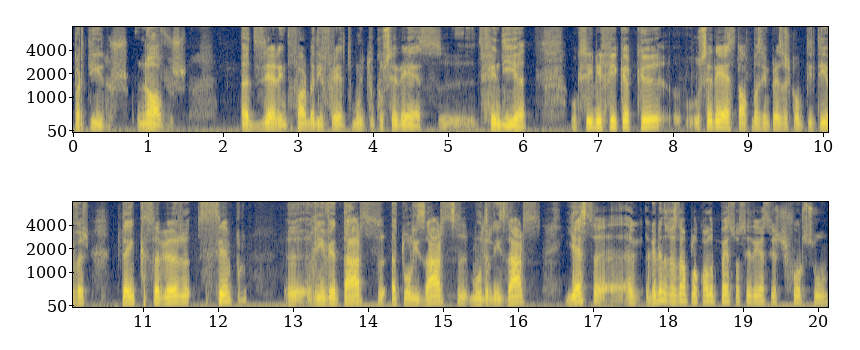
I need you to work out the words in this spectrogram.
partidos novos a dizerem de forma diferente muito do que o CDS defendia, o que significa que o CDS, tal como as empresas competitivas, tem que saber sempre uh, reinventar-se, atualizar-se, modernizar-se, e essa a, grande razão pela qual eu peço ao CDS este esforço,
